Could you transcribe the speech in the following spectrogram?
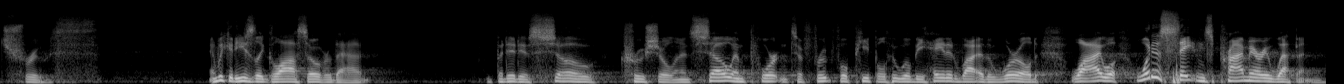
truth. And we could easily gloss over that. But it is so crucial and it's so important to fruitful people who will be hated by the world. Why? Well, what is Satan's primary weapon?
